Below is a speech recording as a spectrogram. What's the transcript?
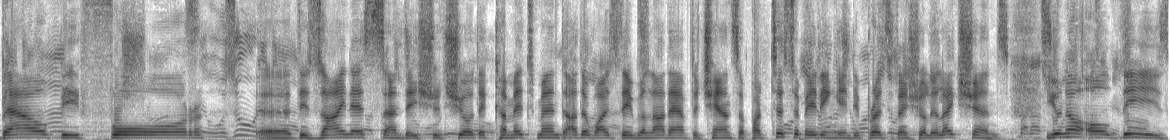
bow before uh, and they should show the commitment, otherwise, they will not have the chance of participating in the presidential elections. You know all these.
